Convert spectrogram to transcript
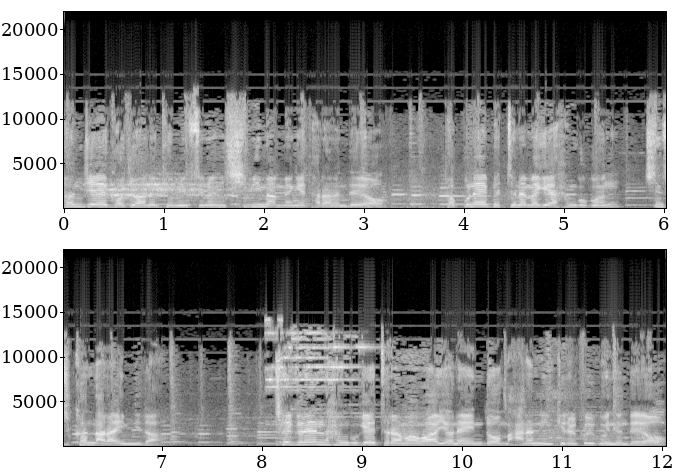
현재 거주하는 교민 수는 12만 명에 달하는데요. 덕분에 베트남에게 한국은 친숙한 나라입니다. 최근엔 한국의 드라마와 연예인도 많은 인기를 끌고 있는데요.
